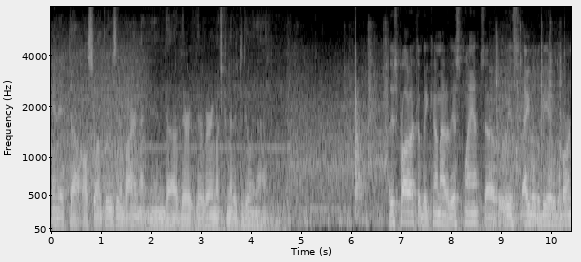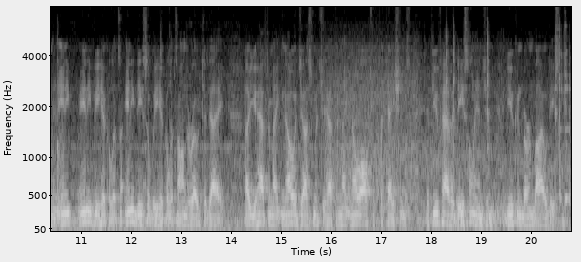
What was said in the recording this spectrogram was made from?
and it uh, also improves the environment, and uh, they're, they're very much committed to doing that. This product that we come out of this plant uh, is able to be able to burn in any, any vehicle, that's, any diesel vehicle that's on the road today. Uh, you have to make no adjustments, you have to make no alterations. If you have a diesel engine, you can burn biodiesel.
